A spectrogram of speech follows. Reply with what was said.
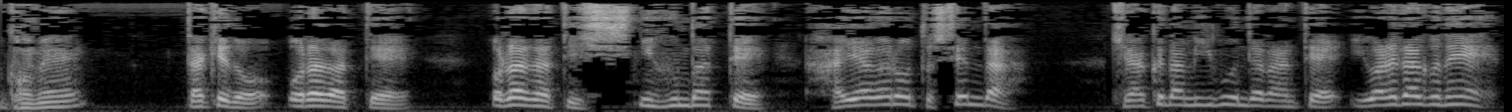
ごめん。だけど、オラだって、オラだって必死に踏ん張って、這い上がろうとしてんだ。気楽な身分だなんて言われたくね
